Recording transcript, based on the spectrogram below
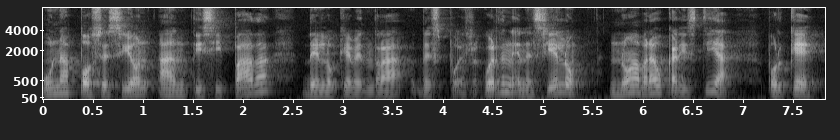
una posesión anticipada de lo que vendrá después. Recuerden, en el cielo no habrá Eucaristía. ¿Por qué?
